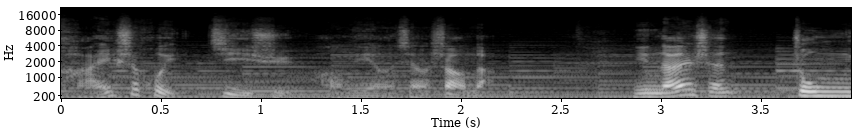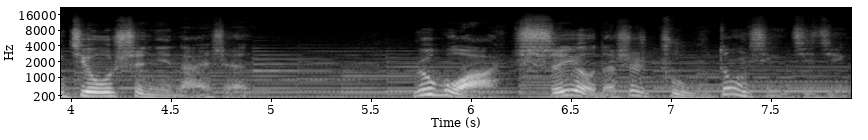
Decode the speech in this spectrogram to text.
还是会继续昂扬向上的。你男神终究是你男神。如果啊持有的是主动型基金，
